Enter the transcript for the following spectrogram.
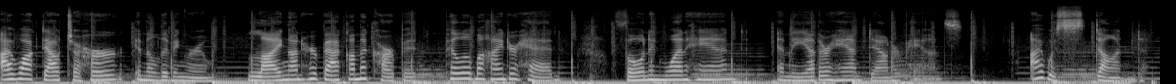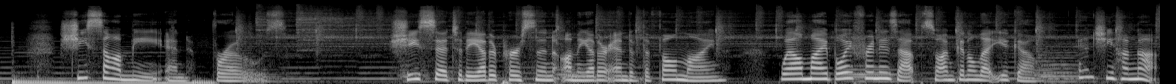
I walked out to her in the living room lying on her back on the carpet, pillow behind her head, phone in one hand and the other hand down her pants. I was stunned. She saw me and froze. She said to the other person on the other end of the phone line, Well, my boyfriend is up, so I'm going to let you go. And she hung up.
